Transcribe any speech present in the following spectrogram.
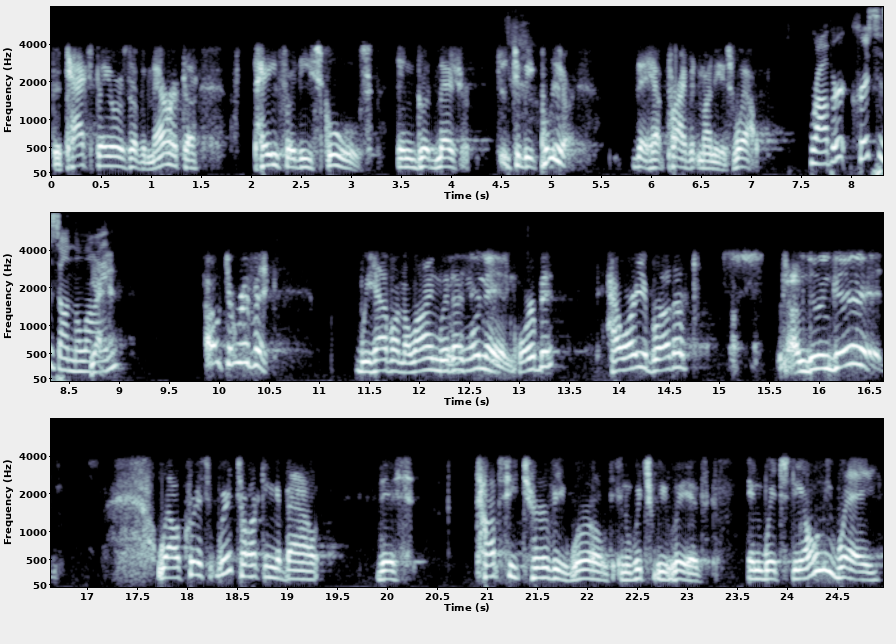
The taxpayers of America pay for these schools in good measure. To be clear, they have private money as well. Robert, Chris is on the line. Yes. Oh, terrific. We have on the line with Good us morning. Corbitt. How are you, brother? I'm doing good. Well, Chris, we're talking about this topsy turvy world in which we live, in which the only way,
